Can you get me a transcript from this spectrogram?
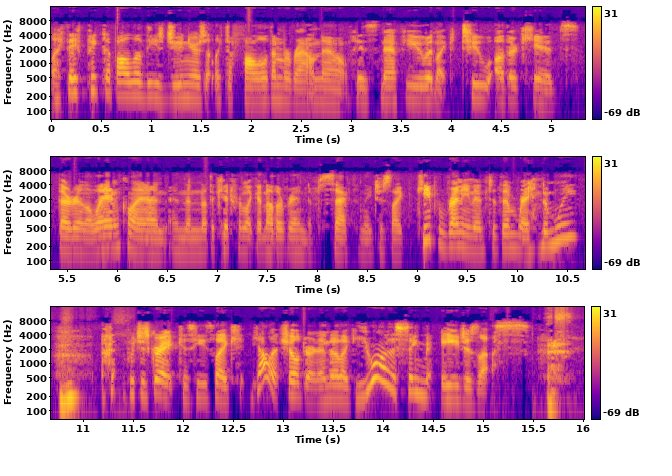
Like they've picked up all of these juniors that like to follow them around now. His nephew and like two other kids that are in the Lan Clan, and then another kid from like another random sect, and they just like keep running into them randomly, which is great because he's like, y'all are children, and they're like, you are the same age as us.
